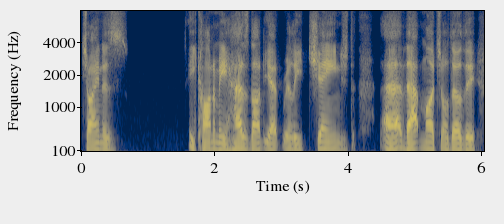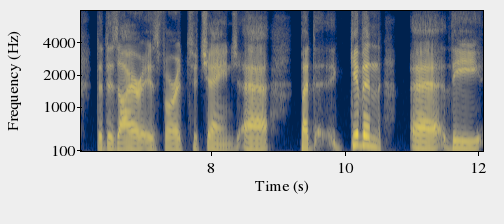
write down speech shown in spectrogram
China's economy has not yet really changed uh, that much, although the the desire is for it to change. Uh, but given uh, the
